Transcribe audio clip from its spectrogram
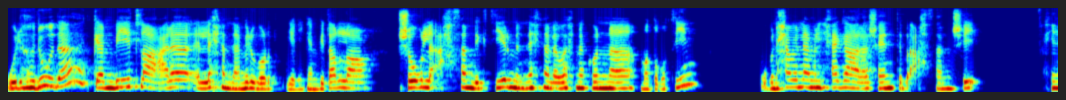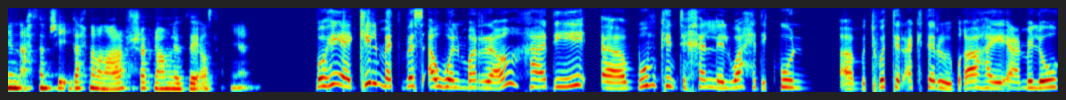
والهدوء ده كان بيطلع على اللي إحنا بنعمله برضه. يعني كان بيطلع شغل أحسن بكتير من إن إحنا لو إحنا كنا مضغوطين وبنحاول نعمل حاجة علشان تبقى أحسن شيء. في حين إن أحسن شيء ده إحنا ما نعرفش شكله عامل إزاي أصلا يعني. وهي كلمة بس أول مرة هذه آه، ممكن تخلي الواحد يكون متوتر أكثر ويبغاها يعملوا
